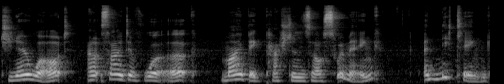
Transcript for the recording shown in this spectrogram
Do you know what? Outside of work, my big passions are swimming and knitting.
